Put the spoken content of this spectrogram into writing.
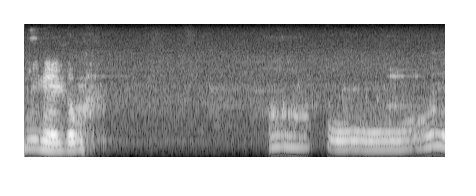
นี่ไงครับ โอ้ย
